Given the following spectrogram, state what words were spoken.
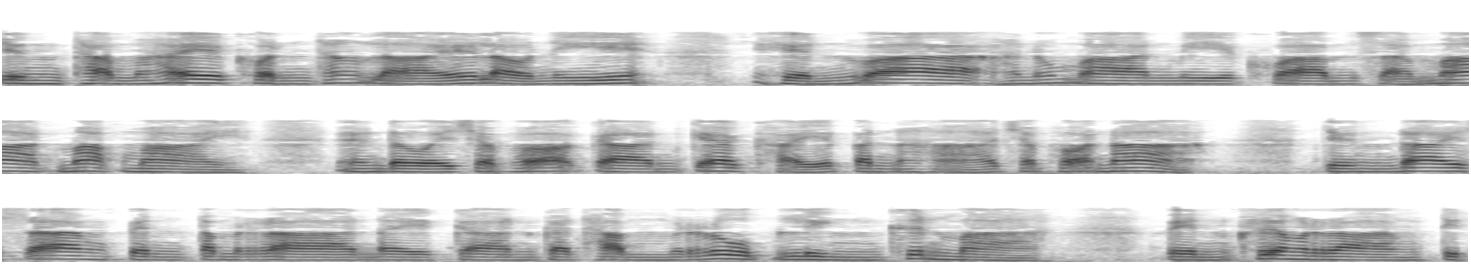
จึงทำให้คนทั้งหลายเหล่านี้ เห็นว่าหนุมานมีความสามารถมากมาย โดยเฉพาะการแก้ไขปัญหาเฉพาะหน้า จึงได้สร้างเป็นตำราในการกระทำรูปลิงขึ้นมา เป็นเครื่องรางติด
